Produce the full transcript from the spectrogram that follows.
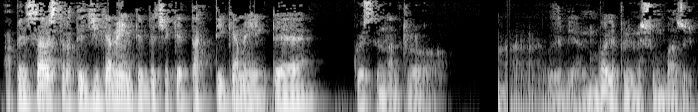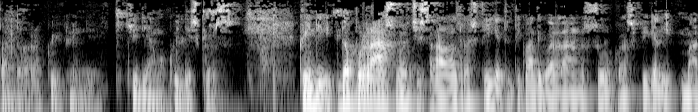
a pensare strategicamente invece che tatticamente, questo è un altro, uh, non voglio aprire nessun vaso di Pandora qui, quindi chiudiamo qui il discorso. Quindi dopo il ransomware ci sarà un'altra sfiga e tutti quanti guarderanno solo quella sfiga lì, ma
